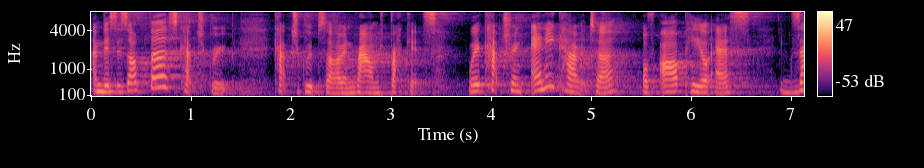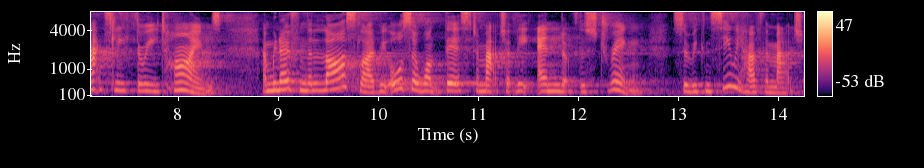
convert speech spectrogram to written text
And this is our first capture group. Capture groups are in round brackets. We're capturing any character of R, P, or S exactly three times. And we know from the last slide, we also want this to match at the end of the string. So we can see we have the match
